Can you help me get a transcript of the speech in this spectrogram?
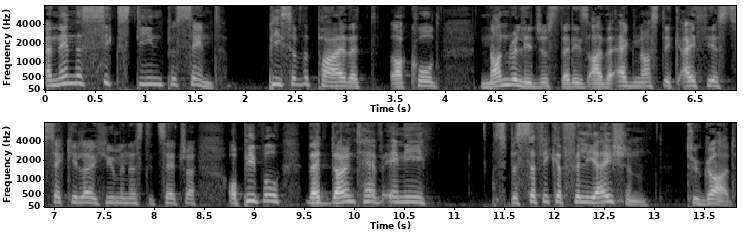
and then the 16% piece of the pie that are called non religious, that is either agnostic, atheist, secular, humanist, etc., or people that don't have any specific affiliation to God.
